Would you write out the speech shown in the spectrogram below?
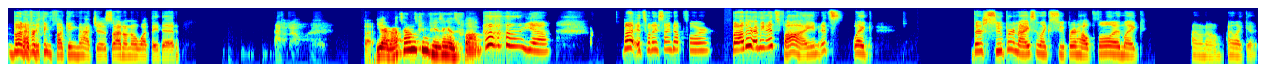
but everything fucking matches. So I don't know what they did. I don't know. But yeah, that sounds confusing as fuck. yeah. But it's what I signed up for. But other I mean it's fine. It's like they're super nice and like super helpful and like I don't know. I like it.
